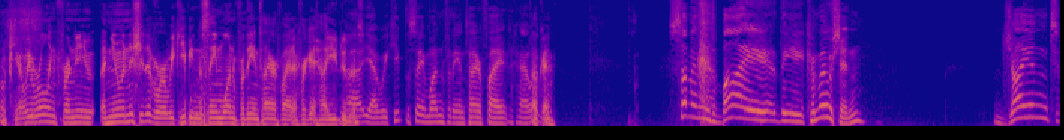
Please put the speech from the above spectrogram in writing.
okay, are we rolling for a new a new initiative, or are we keeping the same one for the entire fight? I forget how you do uh, this. yeah, we keep the same one for the entire fight. However, Okay. summoned by the commotion, giant,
